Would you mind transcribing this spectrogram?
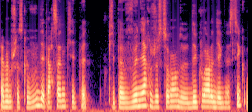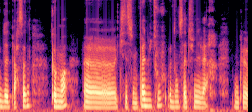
la même chose que vous, des personnes qui, qui peuvent venir justement de découvrir le diagnostic ou d'autres personnes comme moi euh, qui ne sont pas du tout dans cet univers. Donc, euh,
